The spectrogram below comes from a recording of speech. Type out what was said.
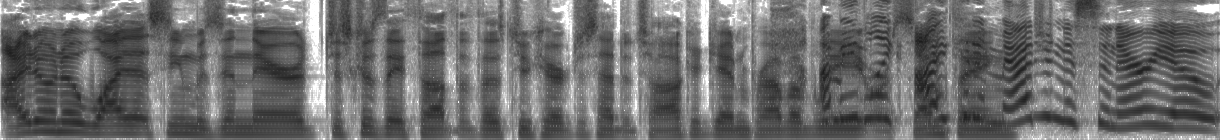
I don't know why that scene was in there just because they thought that those two characters had to talk again probably I mean, like I can imagine a scenario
